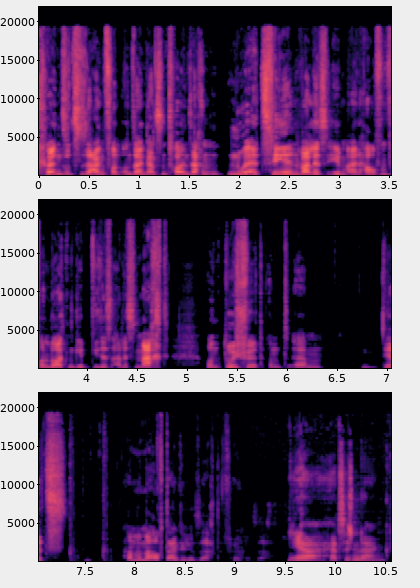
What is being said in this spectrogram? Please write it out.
können sozusagen von unseren ganzen tollen Sachen nur erzählen, weil es eben einen Haufen von Leuten gibt, die das alles macht und durchführt. Und ähm, jetzt haben wir mal auch Danke gesagt dafür. Ja, herzlichen Dank.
